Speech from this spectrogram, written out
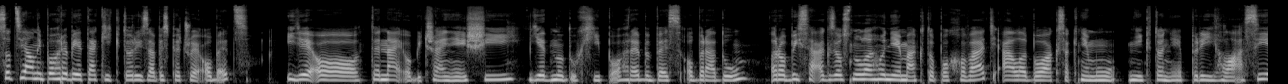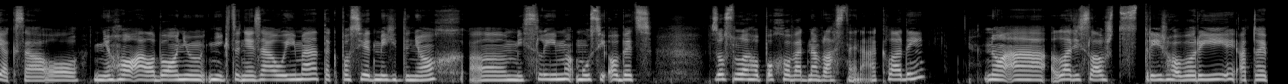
sociálny pohreb je taký, ktorý zabezpečuje obec. Ide o ten najobyčajnejší, jednoduchý pohreb bez obradu. Robí sa, ak zosnulého nemá kto pochovať, alebo ak sa k nemu nikto neprihlási, ak sa o neho alebo o ňu nikto nezaujíma, tak po 7 dňoch, uh, myslím, musí obec zosnulého pochovať na vlastné náklady. No a Ladislav Stríž hovorí, a to je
